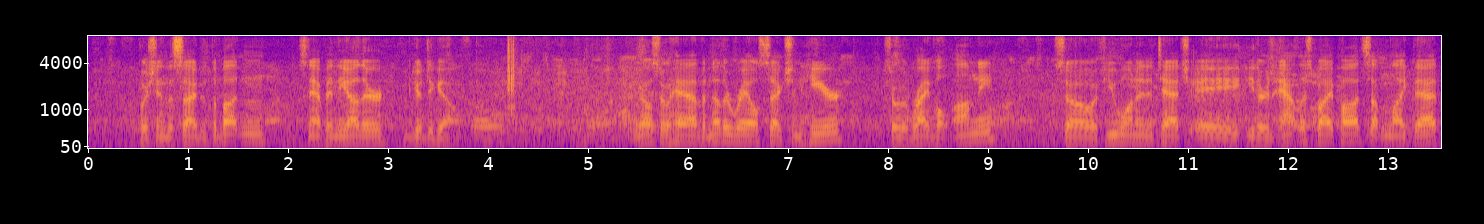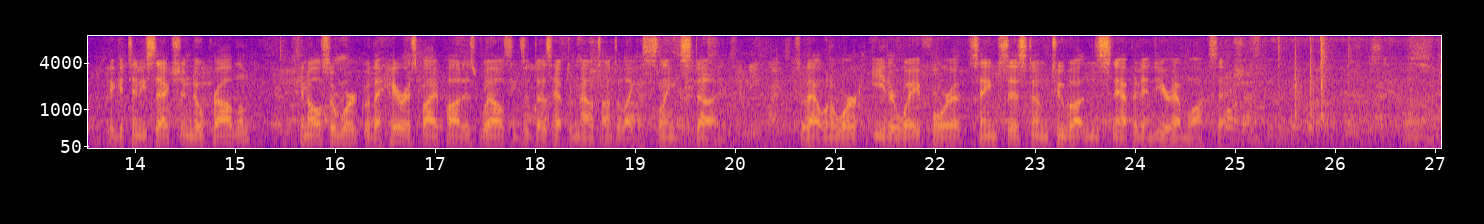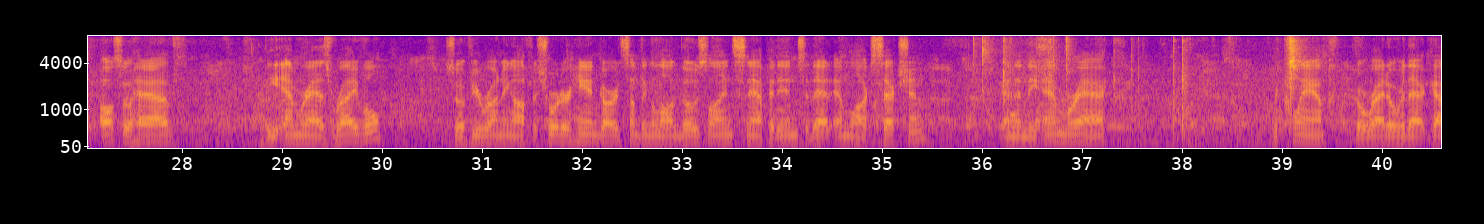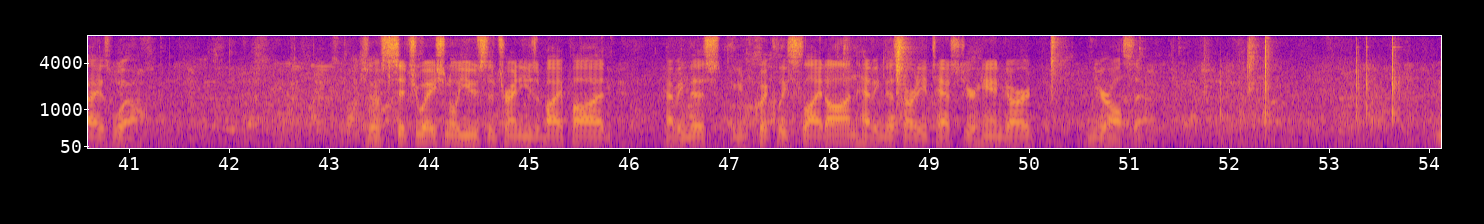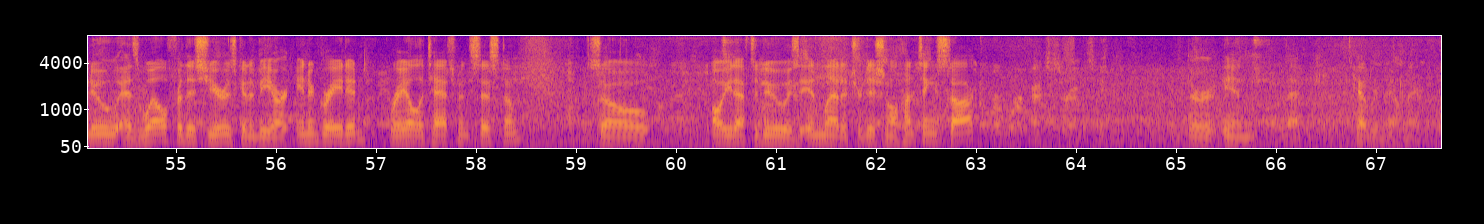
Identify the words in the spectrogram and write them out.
push in the side with the button, snap in the other, good to go. We also have another rail section here, so the Rival Omni. So if you want to attach a either an Atlas bipod, something like that, Picatinny section, no problem. Can also work with a Harris bipod as well since it does have to mount onto like a sling stud. So that one will work either way for it. Same system, two buttons, snap it into your M-LOK section. Um, also have the MRAS Rival. So if you're running off a shorter handguard, something along those lines, snap it into that M-LOK section. And then the MRAC, clamp, go right over that guy as well. So situational use of trying to use a bipod, having this, you can quickly slide on, having this already attached to your handguard, and you're all set. New as well for this year is going to be our integrated rail attachment system. So all you'd have to do is inlet a traditional hunting stock. They're in that cupboard down there.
